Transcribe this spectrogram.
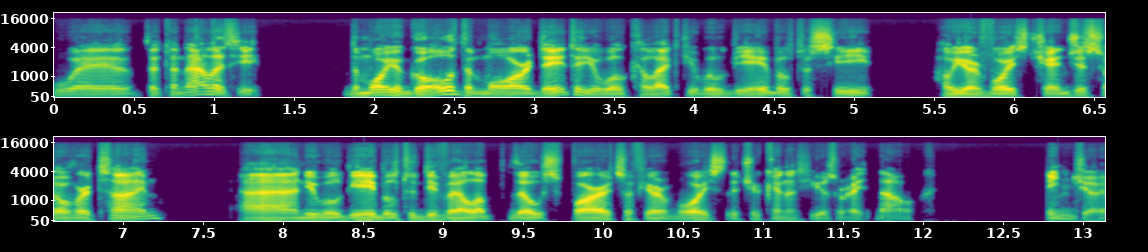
with the tonality. The more you go, the more data you will collect. You will be able to see how your voice changes over time, and you will be able to develop those parts of your voice that you cannot use right now. Enjoy.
